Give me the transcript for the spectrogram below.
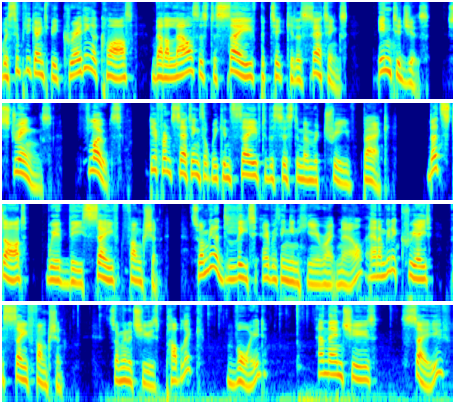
We're simply going to be creating a class that allows us to save particular settings integers, strings, floats, different settings that we can save to the system and retrieve back. Let's start with the save function. So I'm going to delete everything in here right now, and I'm going to create save function. So I'm going to choose public, void, and then choose save.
